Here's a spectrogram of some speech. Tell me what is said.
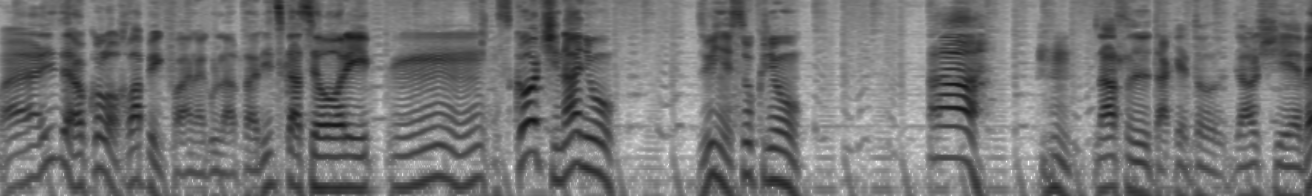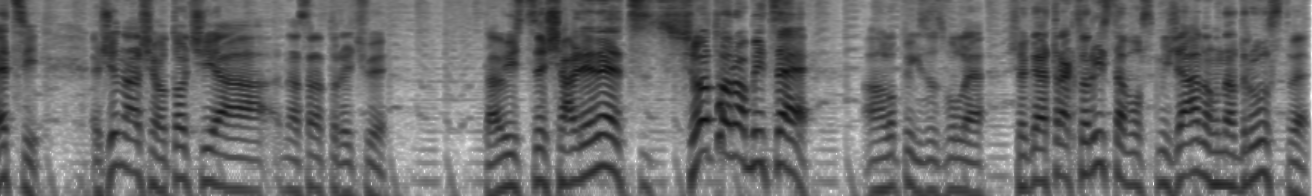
A ide okolo chlapík fajná guľatá. Ricka si hovorí, mm, skočí na ňu, zvihne sukňu a následujú takéto ďalšie veci. Žena sa otočí a nás to rečuje. Ta vy ste šalenec, čo to robíte? A hlopík zo zvolia, však ja traktorista vo Smižánoch na družstve.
